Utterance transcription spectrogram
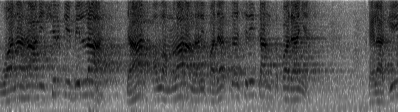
Wa naha syirki billah dan Allah melarang daripada kesyirikan kepadanya. Sekali lagi,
